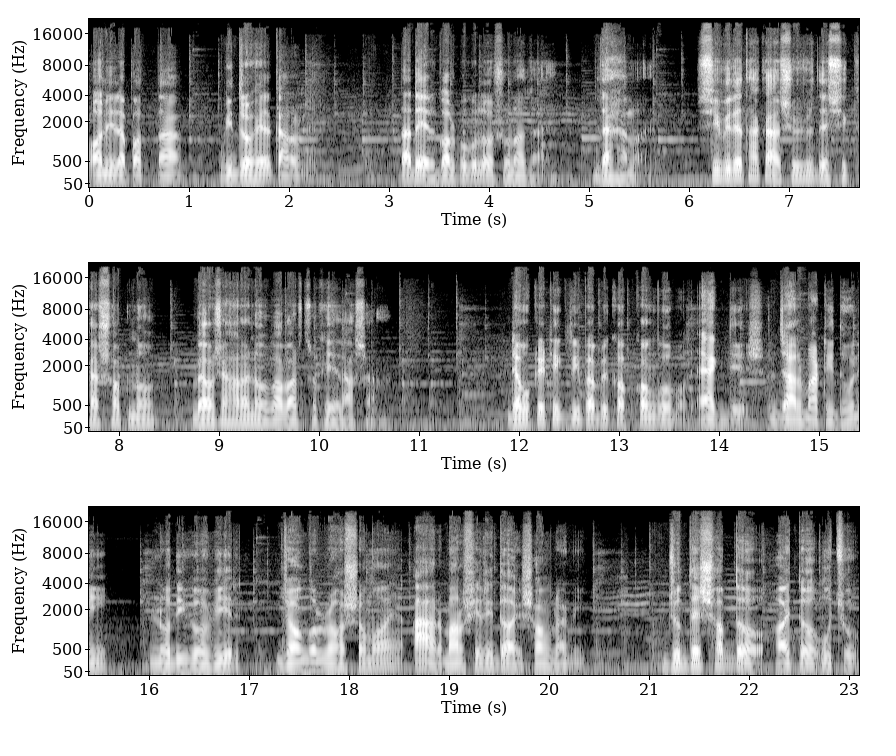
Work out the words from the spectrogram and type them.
অনিরাপত্তা, বিদ্রোহের কারণে। তাদের গল্পগুলো শোনা যায়, দেখা নয়। শিবিরে থাকা শিশুদের শিক্ষার স্বপ্ন, ব্যবসা হারানো বাবার চোখের আশা। ডেমোক্রেটিক রিপাবলিক অফ কঙ্গো এক দেশ, যার মাটি ধনী, নদী গভীর জঙ্গল রহস্যময় আর মানুষের হৃদয় সংগ্রামী। যুদ্ধের শব্দ হয়তো উঁচু,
